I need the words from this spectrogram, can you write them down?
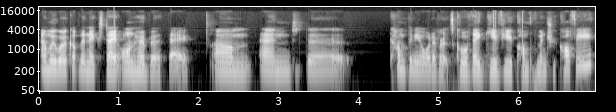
And we woke up the next day on her birthday. Um, and the company or whatever it's called, they give you complimentary coffee.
